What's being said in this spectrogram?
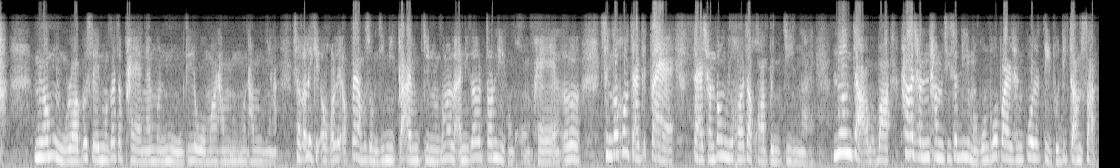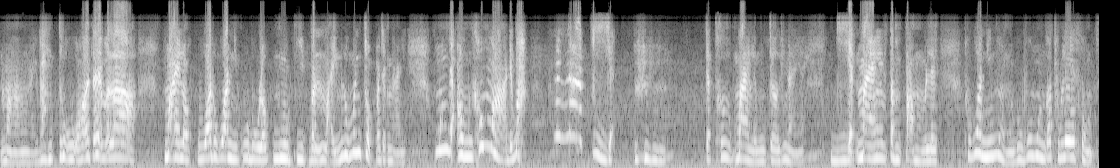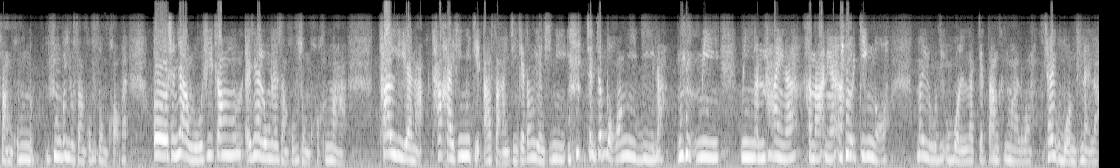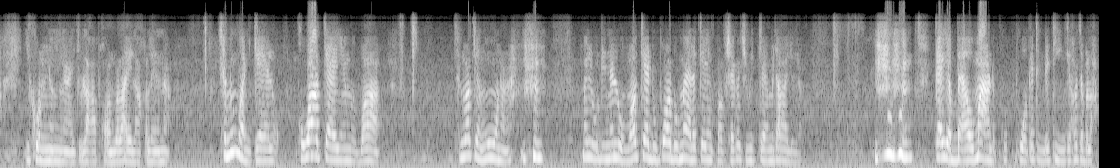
เนื้อหมูร้อยเปอร์เซ็นต์มันก็จะแพงไงเหมือนหมูกิโลมาทำมาทำอย่างเงี้ยฉันก็เลยคิดออกก็เลยเอาแป้งผสมที่นี่กลายมันกินมันก็ไม่เลยอันนี้ก็ต้นเหตุของของแพง เออ ฉันก็เข้าใจแต่แต่ฉันต้องวิเคราะห์จากความเป็นจริงไงเนื่องจากแบบว่า ถ้าฉันทำทฤษฎีเหมือนคนทั่วไป ฉันกลัวจะติดพฤติกรรมสัตว์มาไงบางตัวเข้าใจปะล่ะ ไม่หรอกกูว่าทุกวันนี้กูดูแล้วงูดหงิดบันไหลไม่รู้มันจบมาจากไหน มึงอย่าเอามันเข้ามาเดี๋ยวปะแม่น่าเกลียดจะทืบแม่งเลยมึงเจอที่ไหนอะ เหยียดม่งให้ต่ำๆไปเลย ทุกวันนี้หมอดูพวกมึงก็ทุเรศส่งสังคมมึงไปอยู่สังคมสงเคราะห์ไปเออฉันอยากรู้ที่ตั้งไอ้เนี่ยโรงเรียนสังคมสงเคราะห์ขึ้นมา ถ้าเรียนอะถ้าใครที่มีจิตอาสาจริงแกต้องเรียนที่นี่ ฉันจะบอกว่ามีดีนะมีมีเงินให้นะคณะเนี้ยเออจริงเหรอไม่รู้ดิอุบลรัฐแกตั้งขึ้นมาหรือเปล่าใช่อุบลที่ไหนล่ะ อีกคนหนึ่งนายจุฬาพรวลัยลักอะไรนั่นน่ะฉันไม่เหมือนแกหรอกเพราะว่าแกยังแบบว่า ฉันว่าแกโง่นะ ไม่รู้ดินะหลวงว่าแกดูพ่อดูแม่แล้วแกยังปรับใช้กับชีวิตแกไม่ได้เลยอะแกอย่าแบวมากเดี๋ยวผัวแกถึงได้ทิ้งแกเขาใจะปะล่ะ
